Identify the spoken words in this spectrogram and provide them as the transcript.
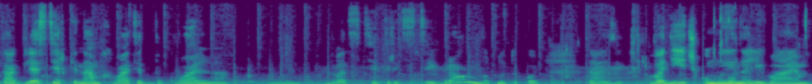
Так, для стирки нам хватит буквально 20-30 грамм вот на такой тазик. Водичку мы наливаем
